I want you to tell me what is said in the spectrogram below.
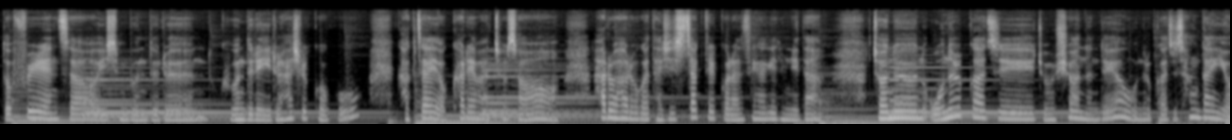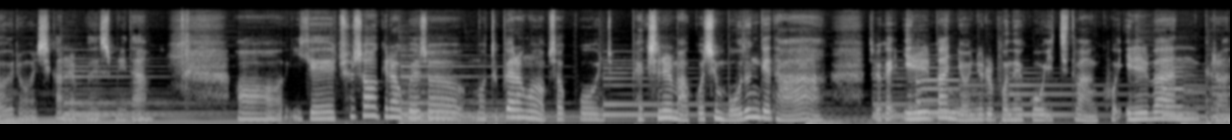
또 프리랜서이신 분들은 그분들의 일을 하실 거고 각자의 역할에 맞춰서 하루하루가 다시 시작될 거란 생각이 듭니다. 저는 오늘까지 좀 쉬었는데요. 오늘까지 상당히 여유로운 시간을 보냈습니다. 어 이게 추석이라고 해서 뭐 특별한 건 없었고 인제 백신을 맞고 지금 모든 게 다 저희가 일반 연휴를 보내고 있지도 않고 일반 그런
